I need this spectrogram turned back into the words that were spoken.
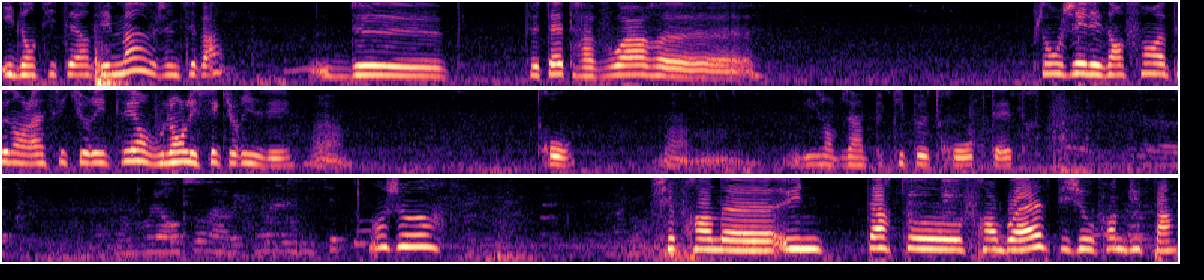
identitaire d'Emma, je ne sais pas, de peut-être avoir plongé les enfants un peu dans l'insécurité en voulant les sécuriser, voilà. Trop. Voilà. On dit que j'en faisais un petit peu trop, peut-être. Bonjour. Je vais prendre euh, une tarte aux framboises, puis je vais vous prendre du pain.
